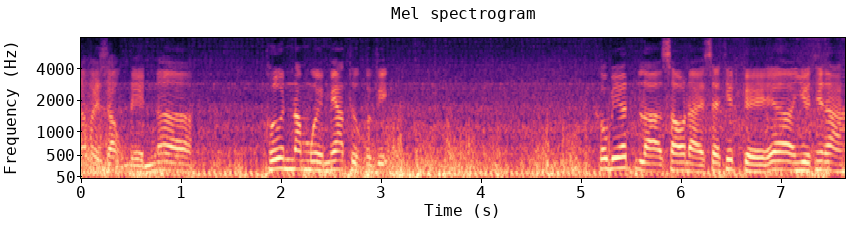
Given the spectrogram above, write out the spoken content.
nó phải rộng đến uh, hơn 50 mét thưa quý vị. Không biết là sau này sẽ thiết kế ờ, như thế nào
